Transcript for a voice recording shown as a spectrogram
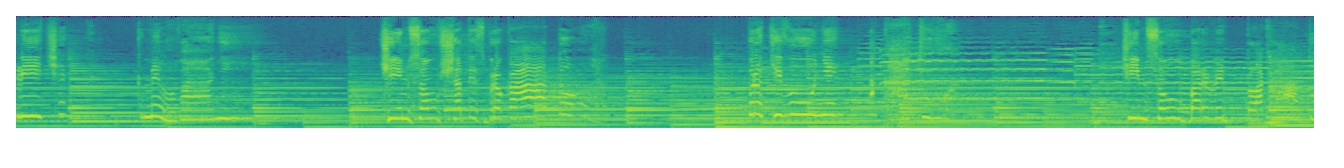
klíček k milování, čím jsou šaty z brokátu, proti vůni plakátů. Čím jsou barvy plakátů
